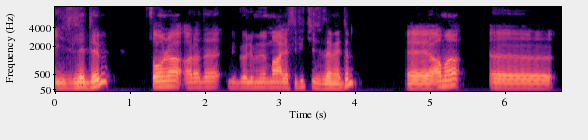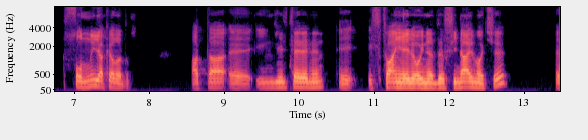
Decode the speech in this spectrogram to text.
izledim. Sonra arada bir bölümü maalesef hiç izlemedim. Ee, ama e, sonunu yakaladım. Hatta e, İngiltere'nin e, İspanya ile oynadığı final maçı e,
